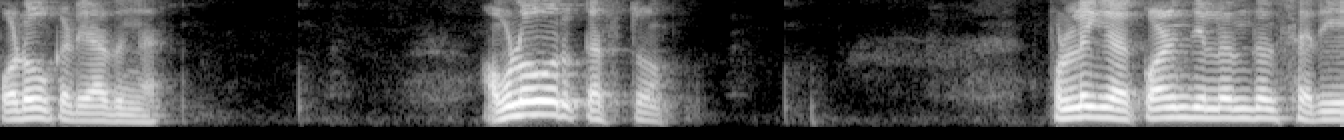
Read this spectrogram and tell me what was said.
புடவை கிடையாதுங்க. அவ்வளோ ஒரு கஷ்டம். பிள்ளைங்க குழந்தையிலேருந்தும் சரி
